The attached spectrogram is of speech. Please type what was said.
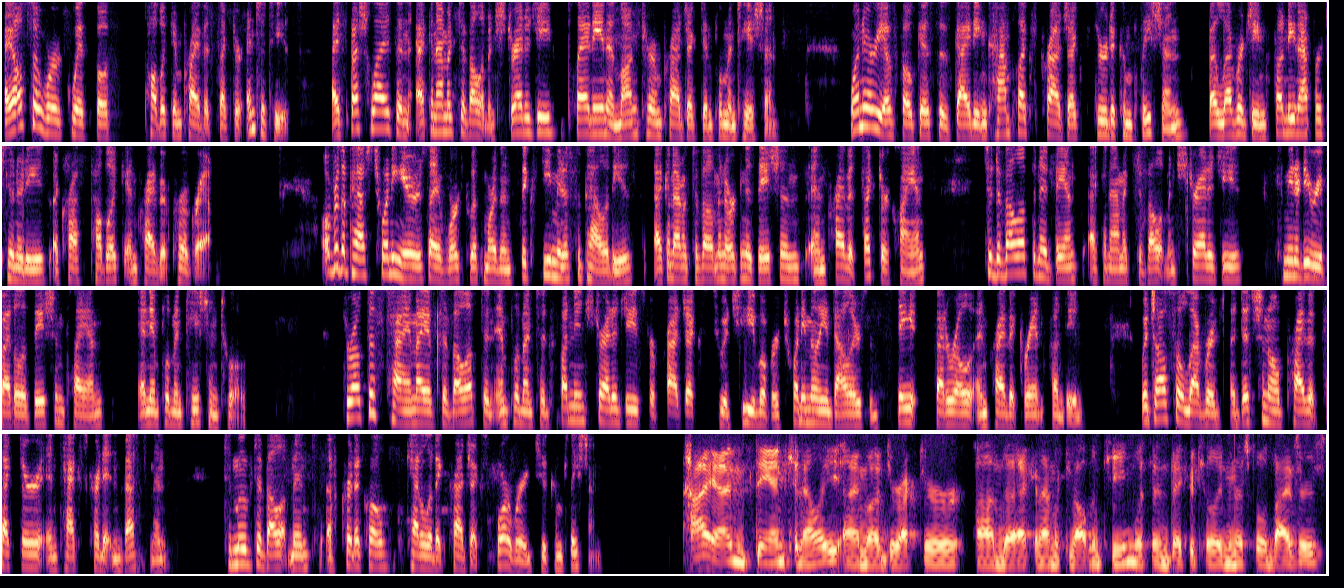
I also work with both public and private sector entities. I specialize in economic development strategy, planning, and long term project implementation. One area of focus is guiding complex projects through to completion by leveraging funding opportunities across public and private programs. Over the past 20 years, I have worked with more than 60 municipalities, economic development organizations, and private sector clients to develop and advance economic development strategies, community revitalization plans, and implementation tools. Throughout this time, I have developed and implemented funding strategies for projects to achieve over $20 million in state, federal, and private grant funding, which also leverage additional private sector and tax credit investments to move development of critical catalytic projects forward to completion. Hi, I'm Dan Kennelly. I'm a director on the economic development team within Baker Tilly Municipal Advisors.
